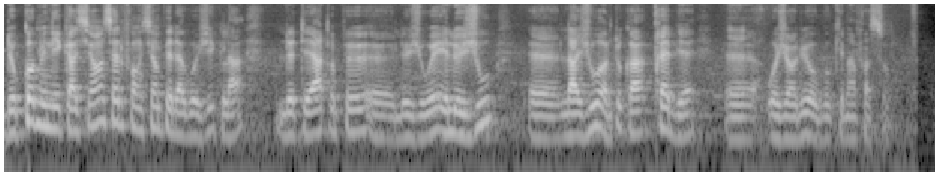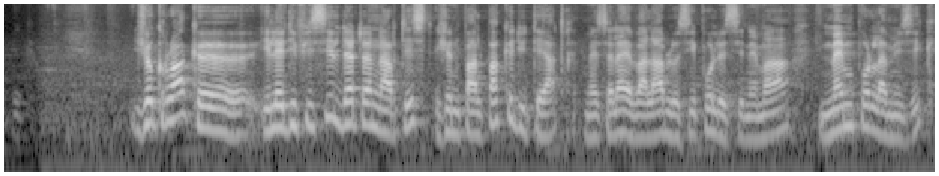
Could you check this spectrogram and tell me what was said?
de communication, cette fonction pédagogique-là, le théâtre peut euh, le jouer et le joue, euh, la joue en tout cas très bien euh, aujourd'hui au Burkina Faso. Je crois qu'il est difficile d'être un artiste. Je ne parle pas que du théâtre, mais cela est valable aussi pour le cinéma, même pour la musique.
